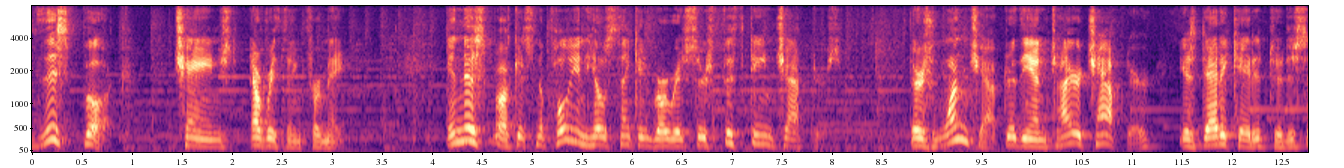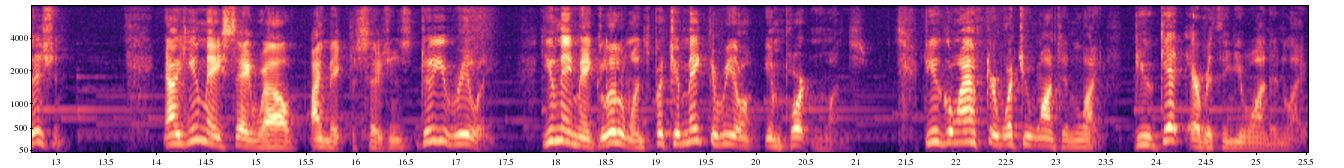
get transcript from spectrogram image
This book changed everything for me. In this book, it's Napoleon Hill's Think and Grow Rich. There's 15 chapters. There's one chapter, the entire chapter is dedicated to decision. Now, you may say, well, I make decisions. Do you really? You may make little ones, but you make the real important ones. Do you go after what you want in life? Do you get everything you want in life?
